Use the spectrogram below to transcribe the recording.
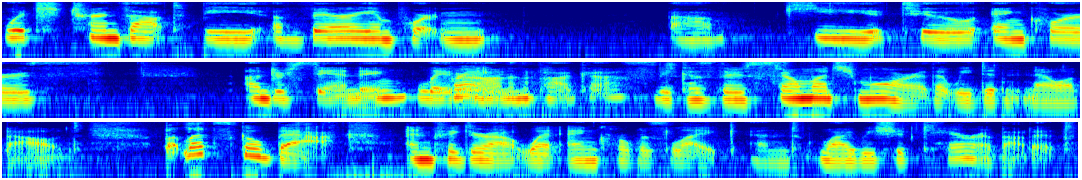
which turns out to be a very important um, key to Angkor's understanding later Right. on in the podcast. because there's so much more that we didn't know about. But let's go back and figure out what Angkor was like and why we should care about it.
